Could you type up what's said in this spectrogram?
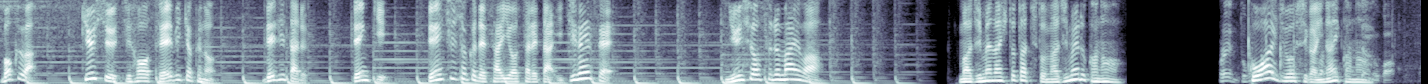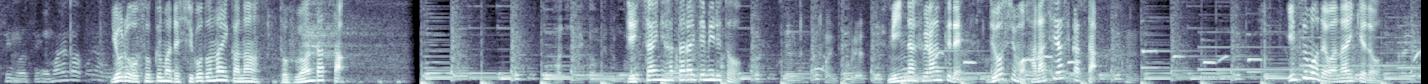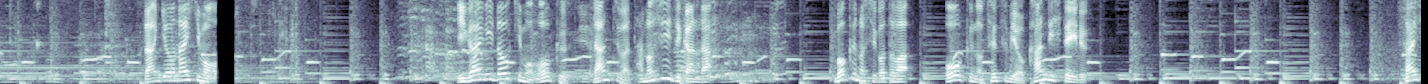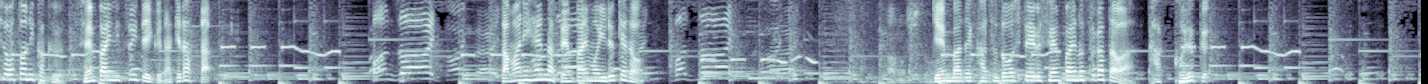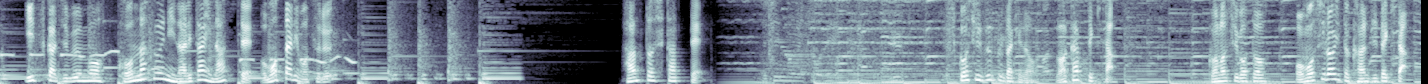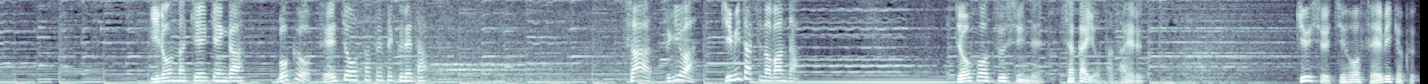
僕は九州地方整備局のデジタル電気電子職で採用された1年生。入省する前は真面目な人たちと馴染めるかな。怖い上司がいないかな。夜遅くまで仕事ないかな。と不安だった。実際に働いてみるとみんなフランクで上司も話しやすかった。いつもではないけど残業ない日も。意外に同期も多くランチは楽しい時間だ。僕の仕事は多くの設備を管理している。最初はとにかく先輩についていくだけだった。たまに変な先輩もいるけど現場で活動している先輩の姿はかっこよくいつか自分もこんな風になりたいなって思ったりもする。半年経って少しずつだけど分かってきた。この仕事面白いと感じてきた。いろんな経験が僕を成長させてくれた。さあ次は君たちの番だ。情報通信で社会を支える。九州地方整備局。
